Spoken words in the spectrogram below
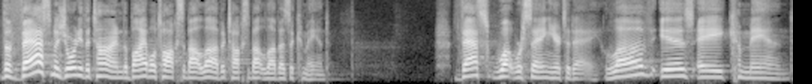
The vast majority of the time, the Bible talks about love, it talks about love as a command. That's what we're saying here today. Love is a command.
